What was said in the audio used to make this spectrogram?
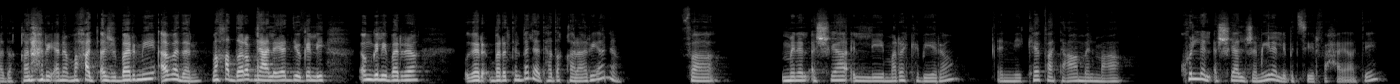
هذا قراري أنا ما حد أجبرني أبدا. ما حد ضربني على يدي وقال لي انقلي برا غير برا البلد. هذا قراري أنا. فمن الأشياء اللي مرة كبيرة إني كيف أتعامل مع كل الأشياء الجميلة اللي بتصير في حياتي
